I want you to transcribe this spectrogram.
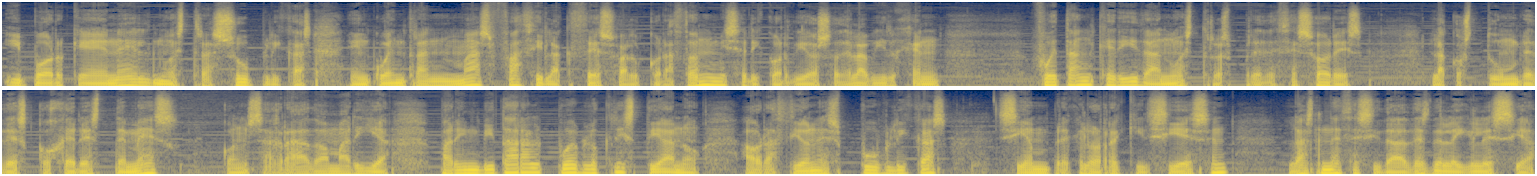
y porque en él nuestras súplicas encuentran más fácil acceso al corazón misericordioso de la Virgen, fue tan querida a nuestros predecesores la costumbre de escoger este mes consagrado a María para invitar al pueblo cristiano a oraciones públicas siempre que lo requisiesen las necesidades de la Iglesia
